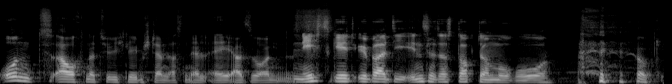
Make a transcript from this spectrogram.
Und auch natürlich Leben sterben lassen L.A. Also Nichts geht über die Insel des Dr. Moreau. okay.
